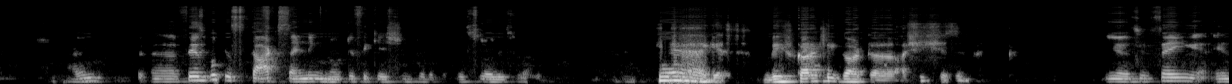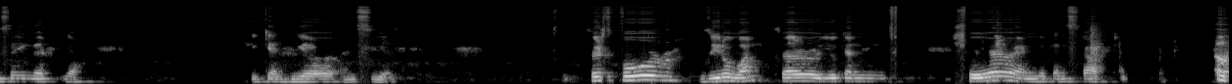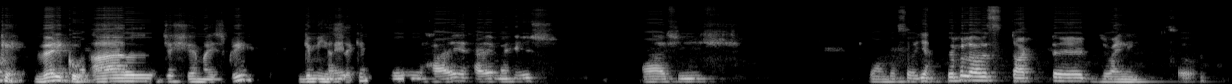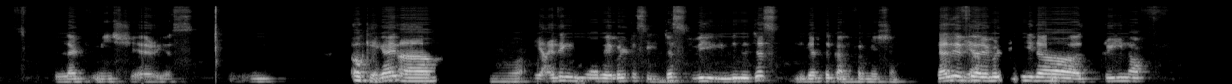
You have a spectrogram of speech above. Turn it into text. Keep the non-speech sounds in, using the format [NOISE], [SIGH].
I think uh, Facebook will start sending notification to the people slowly, slowly. Yeah, I guess we've currently got uh, Ashish is in. Yes, he's saying he's saying that yeah, he can hear and see us. So it's 401. Sir, you can share and you can start. Okay, very cool. I'll just share my screen. Give me a Mahesh, second. Hi, hi Mahesh, Ashish. So yeah, people are started joining. So let me share yes. Okay, guys. Um, yeah, I think you are able to see. Just we will just get the confirmation. Guys, if Yeah. you are able to see the screen of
